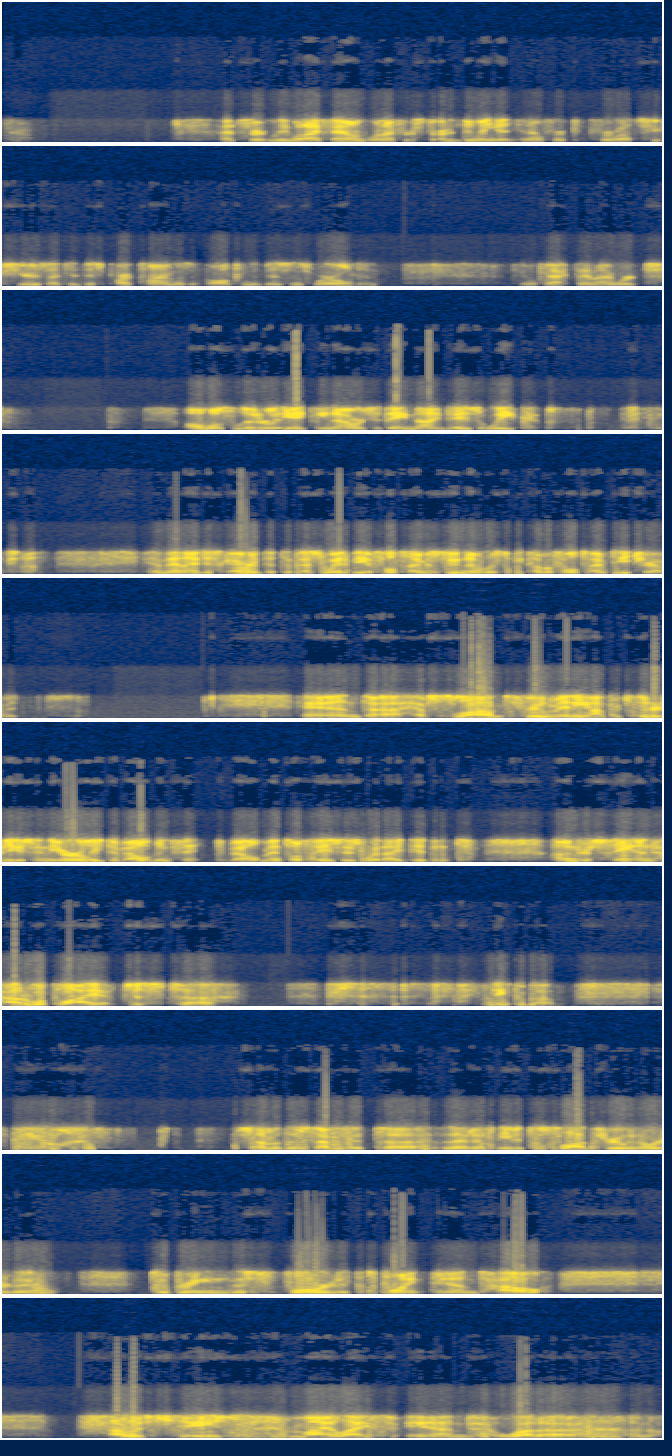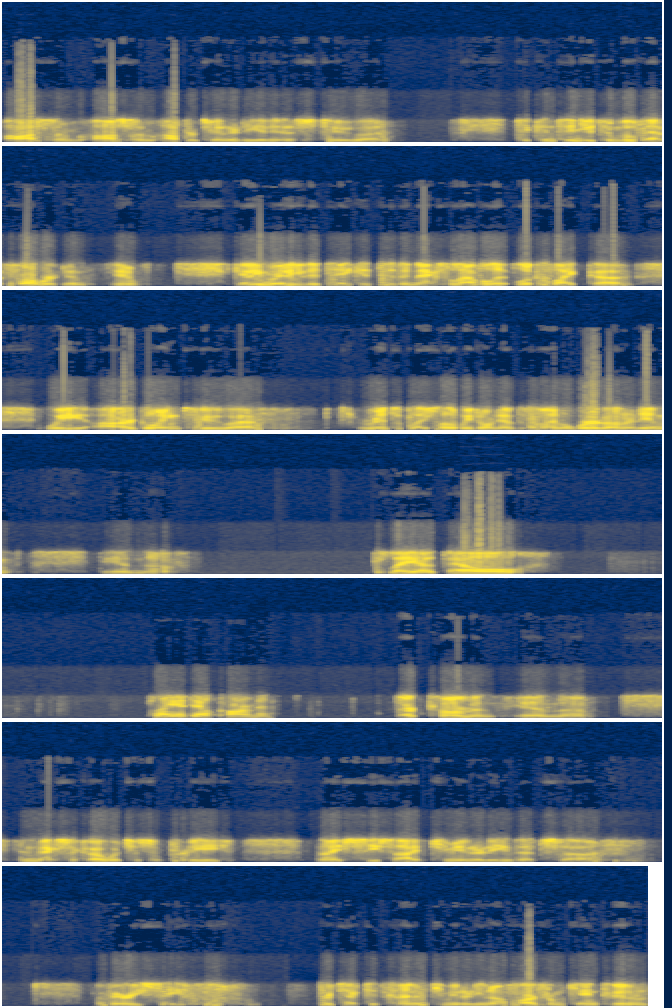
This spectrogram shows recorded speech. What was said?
That's certainly what I found when I first started doing it. You know, for for about six years, I did this part time, was involved in the business world, and you know, back then I worked almost literally 18 hours a day, nine days a week. And then I discovered that the best way to be a full-time student was to become a full-time teacher of it. And uh, have slogged through many opportunities in the early development developmental phases where I didn't understand how to apply it. Just uh, think about you know, some of the stuff that uh, that I've needed to slog through in order to to bring this forward at this point, and how how it's changed my life, and what a an awesome, awesome opportunity it is to uh, to continue to move that forward, and you know, getting ready to take it to the next level. It looks like uh, we are going to uh, rent a place, although we don't have the final word on it in in uh, Playa del Playa del Carmen. del Carmen in uh, in Mexico, which is a pretty nice seaside community that's uh, a very safe, protected kind of community, not far from Cancun.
